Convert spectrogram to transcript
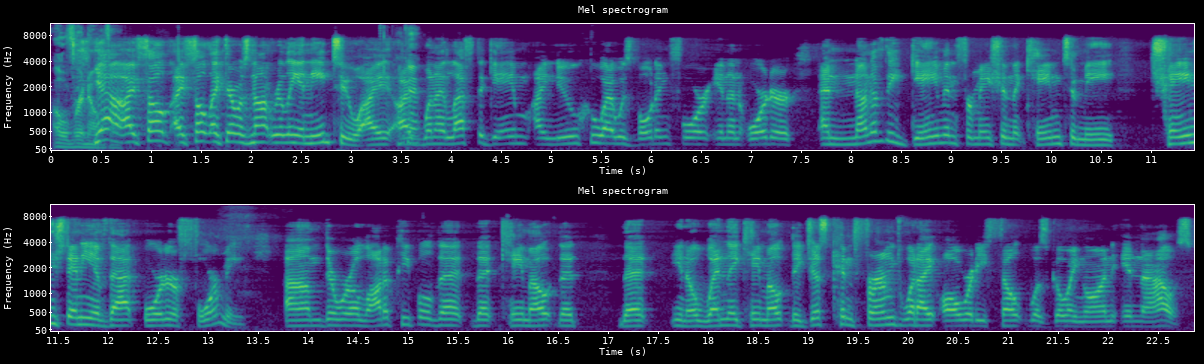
over and over. Yeah, I felt I felt like there was not really a need to. I, I when I left the game, I knew who I was voting for in an order, and none of the game information that came to me changed any of that order for me. Um, there were a lot of people that that came out that that you know when they came out they just confirmed what I already felt was going on in the house,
